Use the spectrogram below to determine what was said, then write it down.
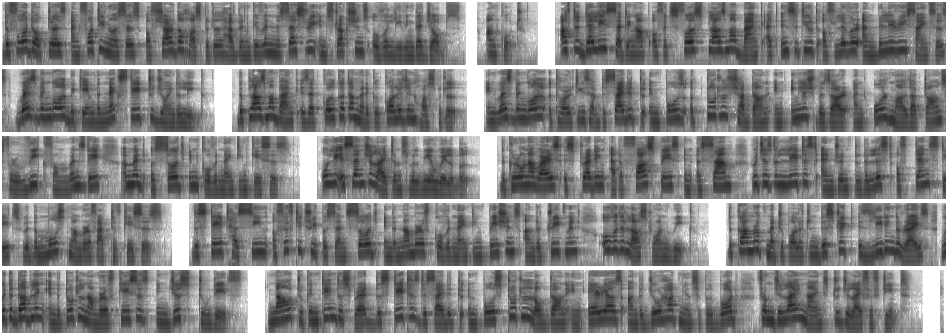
The four doctors and 40 nurses of Sharda Hospital have been given necessary instructions over leaving their jobs. Unquote. After Delhi's setting up of its first plasma bank at Institute of Liver and Biliary Sciences, West Bengal became the next state to join the league. The plasma bank is at Kolkata Medical College and Hospital. In West Bengal, authorities have decided to impose a total shutdown in English Bazaar and Old Malda towns for a week from Wednesday amid a surge in COVID 19 cases. Only essential items will be available. The coronavirus is spreading at a fast pace in Assam, which is the latest entrant to the list of 10 states with the most number of active cases. The state has seen a 53% surge in the number of COVID 19 patients under treatment over the last one week. The Kamrup Metropolitan District is leading the rise with a doubling in the total number of cases in just two days. Now, to contain the spread, the state has decided to impose total lockdown in areas under Jorhat Municipal Board from July 9th to July 15th.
